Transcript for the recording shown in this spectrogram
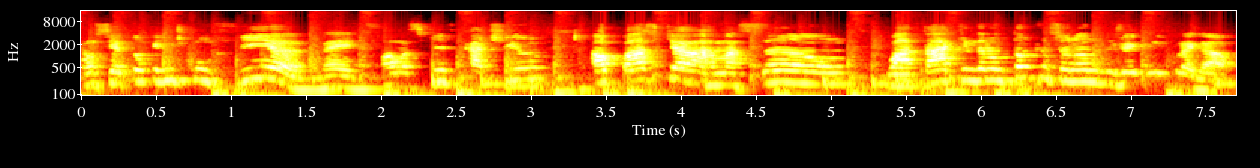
é um setor que a gente confia né, de forma significativa, ao passo que a armação, o ataque ainda não estão funcionando de um jeito muito legal.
